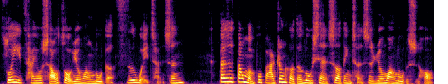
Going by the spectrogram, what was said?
所以才有少走冤枉路的思维产生。但是，当我们不把任何的路线设定成是冤枉路的时候，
